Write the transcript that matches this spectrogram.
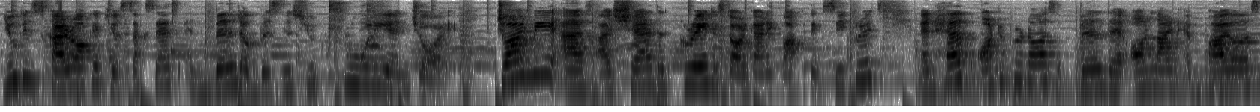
you can skyrocket your success and build a business you truly enjoy. Join me as I share the greatest organic marketing secrets and help entrepreneurs build their online empires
